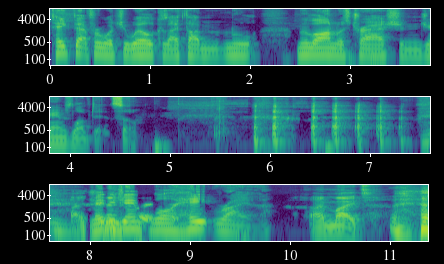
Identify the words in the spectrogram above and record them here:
Take that for what you will, because I thought Mul- Mulan was trash and James loved it. So maybe James enjoy it. will hate Raya. I might. uh,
